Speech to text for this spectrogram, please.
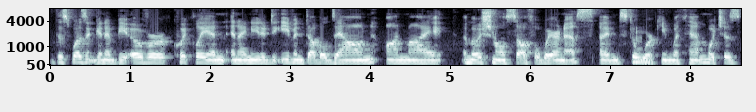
this wasn't going to be over quickly, and and I needed to even double down on my emotional self awareness. I'm still mm-hmm. working with him, which is,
